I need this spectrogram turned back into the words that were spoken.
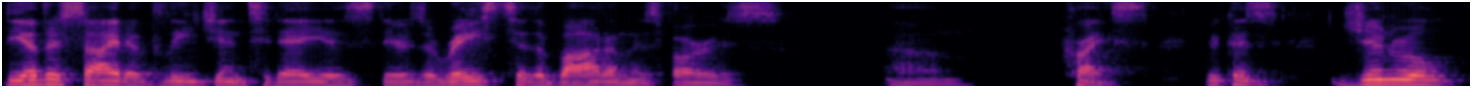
the other side of lead gen today is there's a race to the bottom as far as um, price because general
